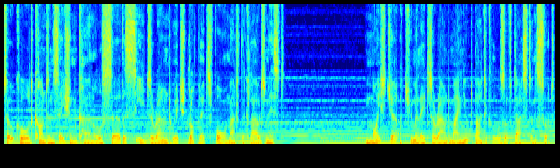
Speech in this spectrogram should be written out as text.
So-called condensation kernels serve as seeds around which droplets form out of the cloud's mist. Moisture accumulates around minute particles of dust and soot.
